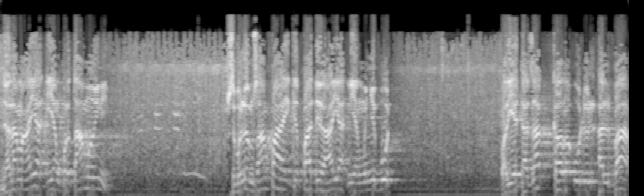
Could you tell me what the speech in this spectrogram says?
Dalam ayat yang pertama ini sebelum sampai kepada ayat yang menyebut waliyatazakkara ulul albab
